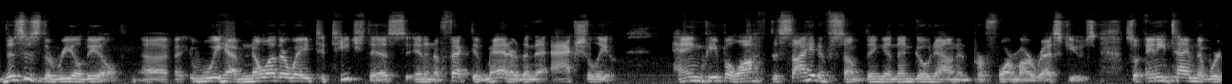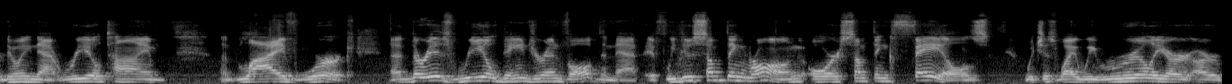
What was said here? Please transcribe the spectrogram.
This is the real deal. Uh, we have no other way to teach this in an effective manner than to actually hang people off the side of something and then go down and perform our rescues. So anytime that we're doing that real time uh, live work, uh, there is real danger involved in that. If we do something wrong or something fails, which is why we really are, are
